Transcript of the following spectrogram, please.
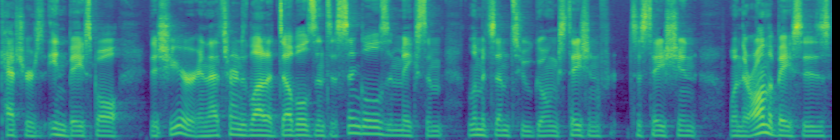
catchers in baseball this year, and that turns a lot of doubles into singles and makes them limits them to going station to station when they're on the bases.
